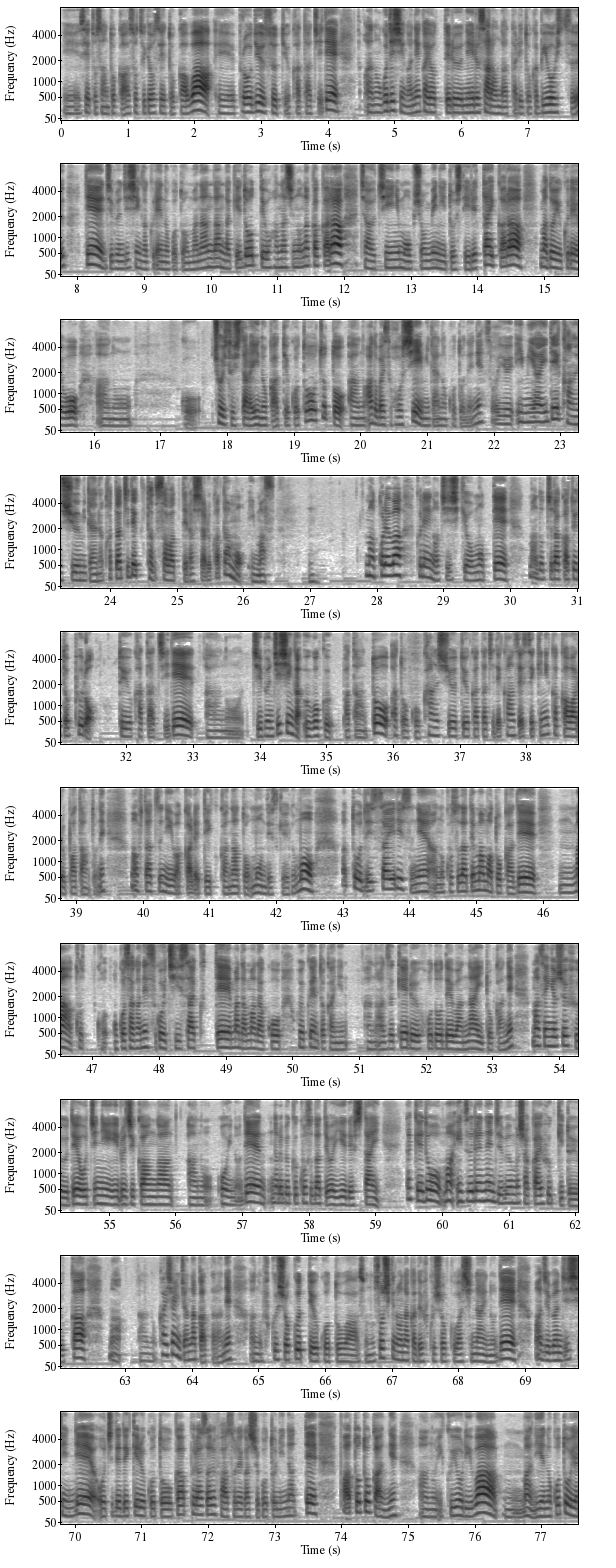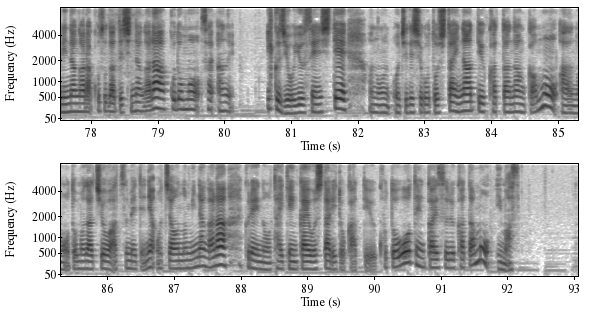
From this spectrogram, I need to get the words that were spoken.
えー、生徒さんとか卒業生とかは、えー、プロデュースっていう形であのご自身がね通ってるネイルサロンだったりとか美容室で自分自身がクレーンのことを学んだんだけどっていうお話の中からじゃあうちにもオプションメニューとして入れたいから、まあ、どういうクレーをあのこうチョイスしたらいいのかっていうことをちょっとあのアドバイス欲しいみたいなことでねそういう意味合いで監修みたいな形で携わってらっしゃる方もいます。まあ、これはクレイの知識を持って、まあ、どちらかというとプロという形であの自分自身が動くパターンとあとこう監修という形で間接的に関わるパターンとね、まあ、2つに分かれていくかなと思うんですけれどもあと実際ですねあの子育てママとかで、うん、まあお子さんがねすごい小さくてまだまだこう保育園とかにあの預けるほどではないとかね、まあ、専業主婦でお家にいる時間があの多いのでなるべく子育ては家でしたい。だけど、まあ、いずれね自分も社会復帰というか、まああの会社員じゃなかったらねあの復職っていうことはその組織の中で復職はしないので、まあ、自分自身でお家でできることがプラスアルファそれが仕事になってパートとかにねあの行くよりは、うんまあ、家のことをやりながら子育てしながら子供さあの育児を優先してあのお家で仕事したいなっていう方なんかもあのお友達を集めてねお茶を飲みながらクレイの体験会をしたりとかっていうことを展開する方もいます。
